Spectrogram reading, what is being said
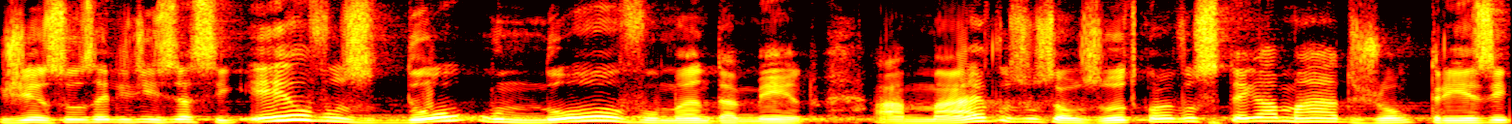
Jesus ele diz assim: Eu vos dou um novo mandamento, amai-vos uns aos outros como eu vos tenho amado. João 13,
